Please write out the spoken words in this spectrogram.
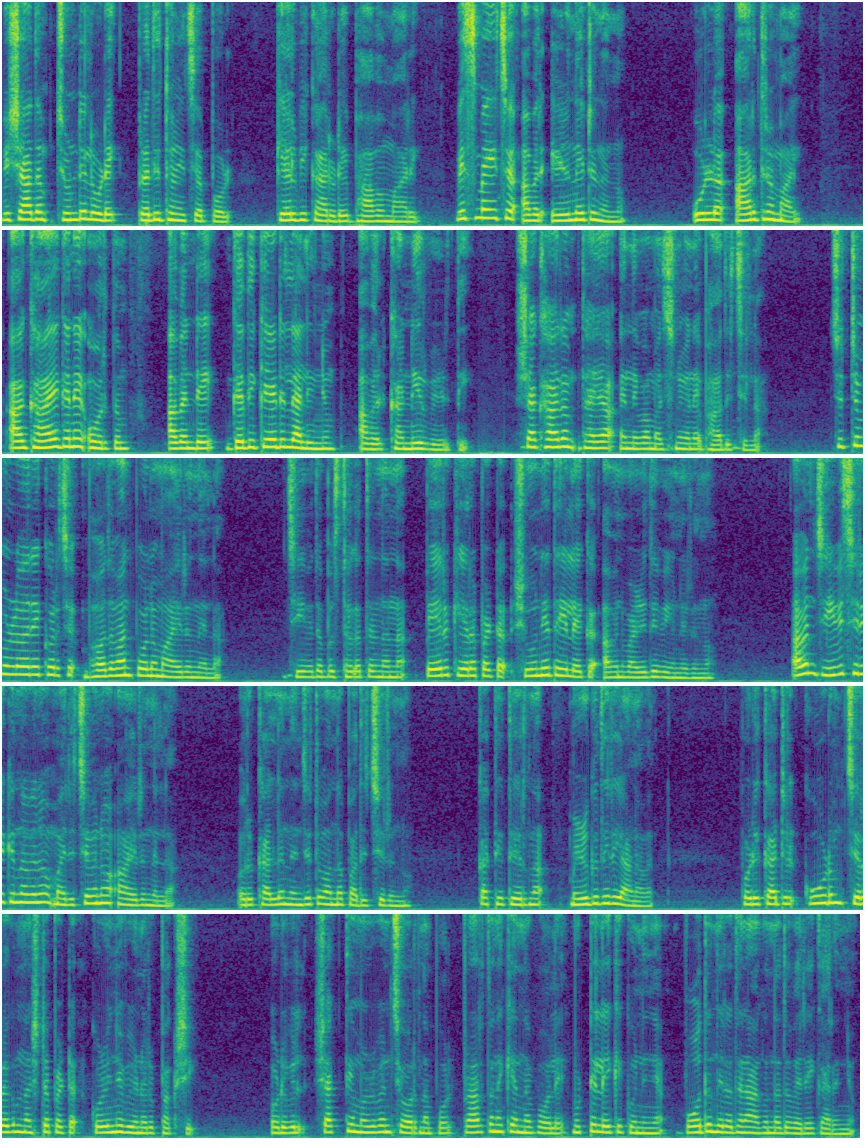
വിഷാദം ചുണ്ടിലൂടെ പ്രതിധ്വനിച്ചപ്പോൾ കേൾവിക്കാരുടെ ഭാവം മാറി. വിസ്മയിച്ച് അവർ എഴുന്നേറ്റു നിന്നു. ഉള്ള് ആർദ്രമായി. ആ ഗായകനെ ഓർത്തും അവന്റെ ഗതികേടിലലിഞ്ഞും അവർ കണ്ണീർ വീഴ്ത്തി. ഷഖാരം ദയ എന്നിവ മജ്നുവിനെ ബാധിച്ചില്ല. ചുറ്റുമുള്ളവരെക്കുറിച്ച് ബോധവാൻ പോലും ആയിരുന്നില്ല ജീവിത പുസ്തകത്തിൽ നിന്ന് പേരു കീറപ്പെട്ട ശൂന്യതയിലേക്ക് അവൻ വഴുതി വീണിരുന്നു. അവൻ ജീവിച്ചിരിക്കുന്നവനോ മരിച്ചവനോ ആയിരുന്നില്ല. ഒരു കല്ല് നെഞ്ചത്ത് വന്ന് പതിച്ചിരുന്നു. കത്തിത്തീർന്ന മെഴുകുതിരിയാണവൻ. പൊടിക്കാറ്റിൽ കൂടും ചിറകും നഷ്ടപ്പെട്ട് കുഴിഞ്ഞു വീണൊരു പക്ഷി. ഒടുവിൽ ശക്തി മുഴുവൻ ചോർന്നപ്പോൾ പ്രാർത്ഥനയ്ക്കെന്ന പോലെ മുട്ടിലേക്ക് കുനിഞ്ഞ് ബോധനിരതനാകുന്നതുവരെ കരഞ്ഞു.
